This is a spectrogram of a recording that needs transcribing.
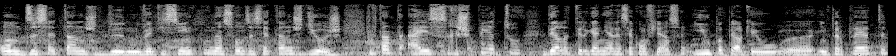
onde 17 anos de 95 não são 17 anos de hoje. Portanto, há esse respeito dela ter ganhado essa confiança e o papel que eu uh, interprete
